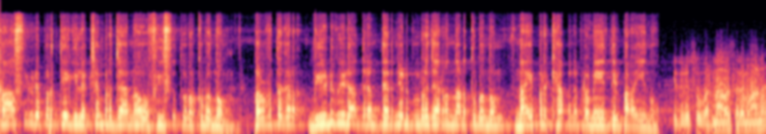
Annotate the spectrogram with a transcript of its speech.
കാസിയുടെ പ്രത്യേക ഇലക്ഷൻ പ്രചാരണ ഓഫീസ് തുറക്കുമെന്നും പ്രവർത്തകർ വീട് വീടാന്തരം തെരഞ്ഞെടുപ്പ് പ്രചാരണം നടത്തുമെന്നും നയപ്രഖ്യാപന പ്രമേയത്തിൽ പറയുന്നു. ഇതൊരു സുവർണാവസരമാണ്.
